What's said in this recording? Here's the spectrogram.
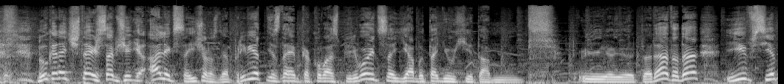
Ну, когда читаешь сообщение Алекса, еще раз, да, привет, не знаем, как у вас переводится, я бы Танюхи там и тогда-тогда, и всем,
